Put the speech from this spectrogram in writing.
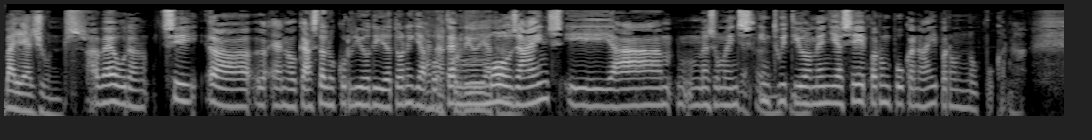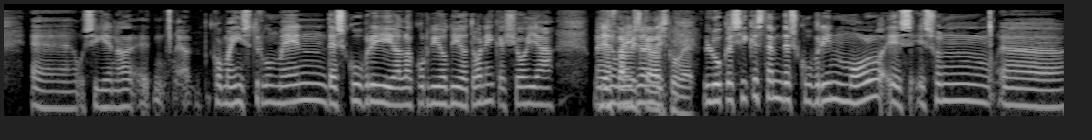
ballar junts. A veure, sí, eh, en el cas de l'acordió diatònic ja En portem l'acordió diatònic. molts anys i ja més o menys Ja intuïtivament ja sé per on puc anar i per on no puc anar. Eh, o sigui, en, eh, com a instrument descobrir l'acordió diatònic, això ja més Ja o està menys més que descobert. El que sí que estem descobrint molt és, és, són, eh,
